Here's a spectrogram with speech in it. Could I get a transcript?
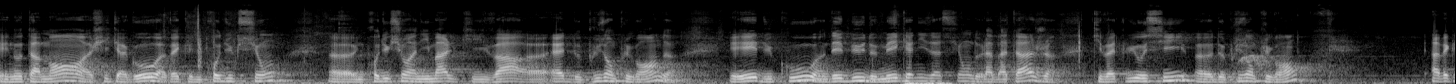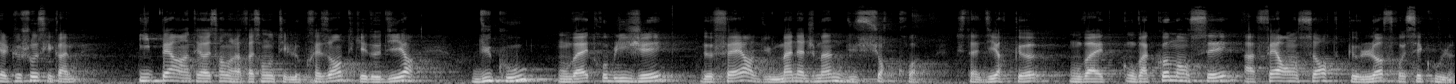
et notamment à Chicago avec une production, euh, une production animale qui va euh, être de plus en plus grande et du coup un début de mécanisation de l'abattage qui va être lui aussi euh, de plus en plus grand, avec quelque chose qui est quand même hyper intéressant dans la façon dont il le présente, qui est de dire du coup on va être obligé de faire du management du surcroît. C'est-à-dire qu'on va, on va commencer à faire en sorte que l'offre s'écoule.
